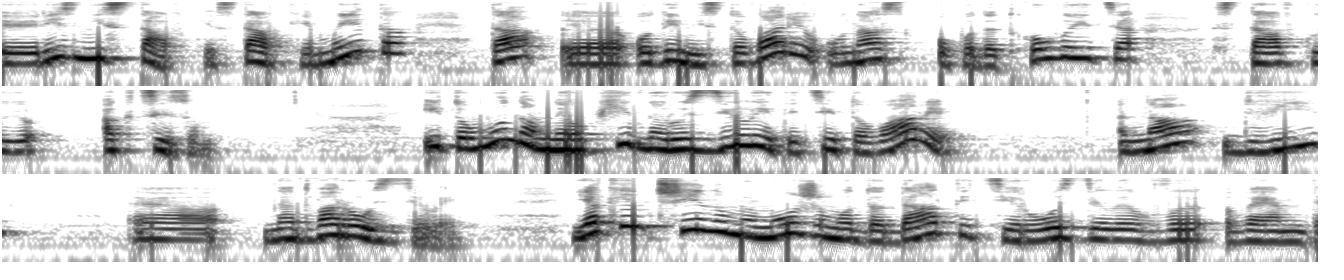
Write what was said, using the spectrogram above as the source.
е, різні ставки, ставки мита, та е, один із товарів у нас оподатковується ставкою акцизом. І тому нам необхідно розділити ці товари на, дві, е, на два розділи. Яким чином ми можемо додати ці розділи в ВМД?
